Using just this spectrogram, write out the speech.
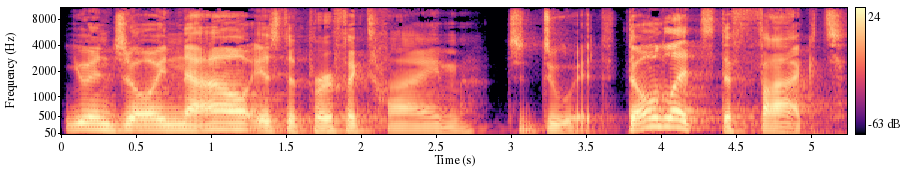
you enjoy now is the perfect time to do it. Don't let the fact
